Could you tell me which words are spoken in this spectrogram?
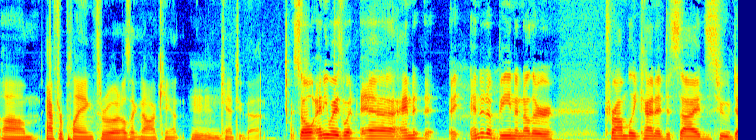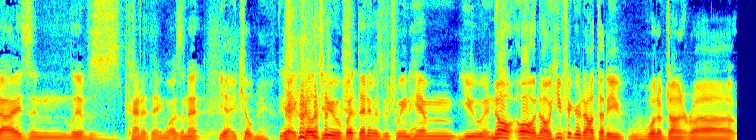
um, after playing through it, I was like, no, I can't, Mhm. can't do that. So, anyways, what uh, ended ended up being another Trombley kind of decides who dies and lives kind of thing, wasn't it? Yeah, he killed me. Yeah, he killed you, but then it was between him, you, and No, oh no, he figured out that he would have done it uh,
